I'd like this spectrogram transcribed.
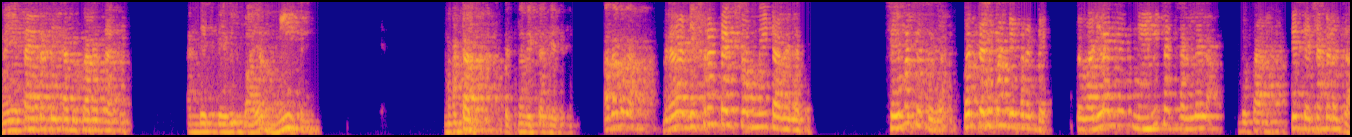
मग येता येता ते एका दुकानात जाते. आणि then they will buy a meat mutton. त्यातनं विकत घेते. आता बघा there are different types of meat available सेमच आहे सगळं पण तरी पण डिफरंट आहे. तर वडिलांचं एक नेहमीच ठरलेला दुकान ते त्याच्याकडेच जा.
